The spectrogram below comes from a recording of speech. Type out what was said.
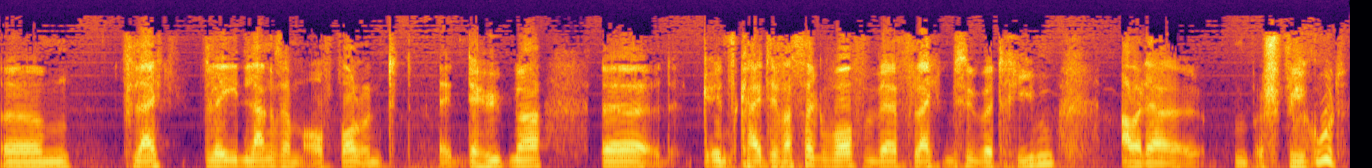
ähm, vielleicht will er ihn langsam aufbauen und der Hübner äh, ins kalte Wasser geworfen wäre vielleicht ein bisschen übertrieben, aber der spielt gut.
